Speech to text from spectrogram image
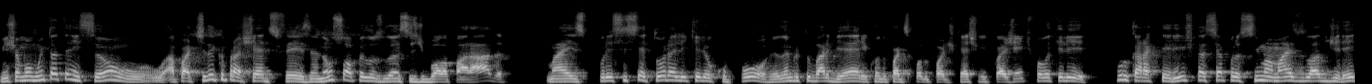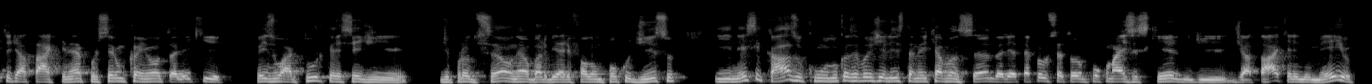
Me chamou muita atenção a partida que o Prachedes fez, né? Não só pelos lances de bola parada, mas por esse setor ali que ele ocupou. Eu lembro que o Barbieri, quando participou do podcast aqui com a gente, falou que ele, por característica, se aproxima mais do lado direito de ataque, né? Por ser um canhoto ali que fez o Arthur crescer de, de produção, né? O Barbieri falou um pouco disso. E nesse caso, com o Lucas Evangelista meio que avançando ali, até pelo setor um pouco mais esquerdo de, de ataque, ali no meio,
